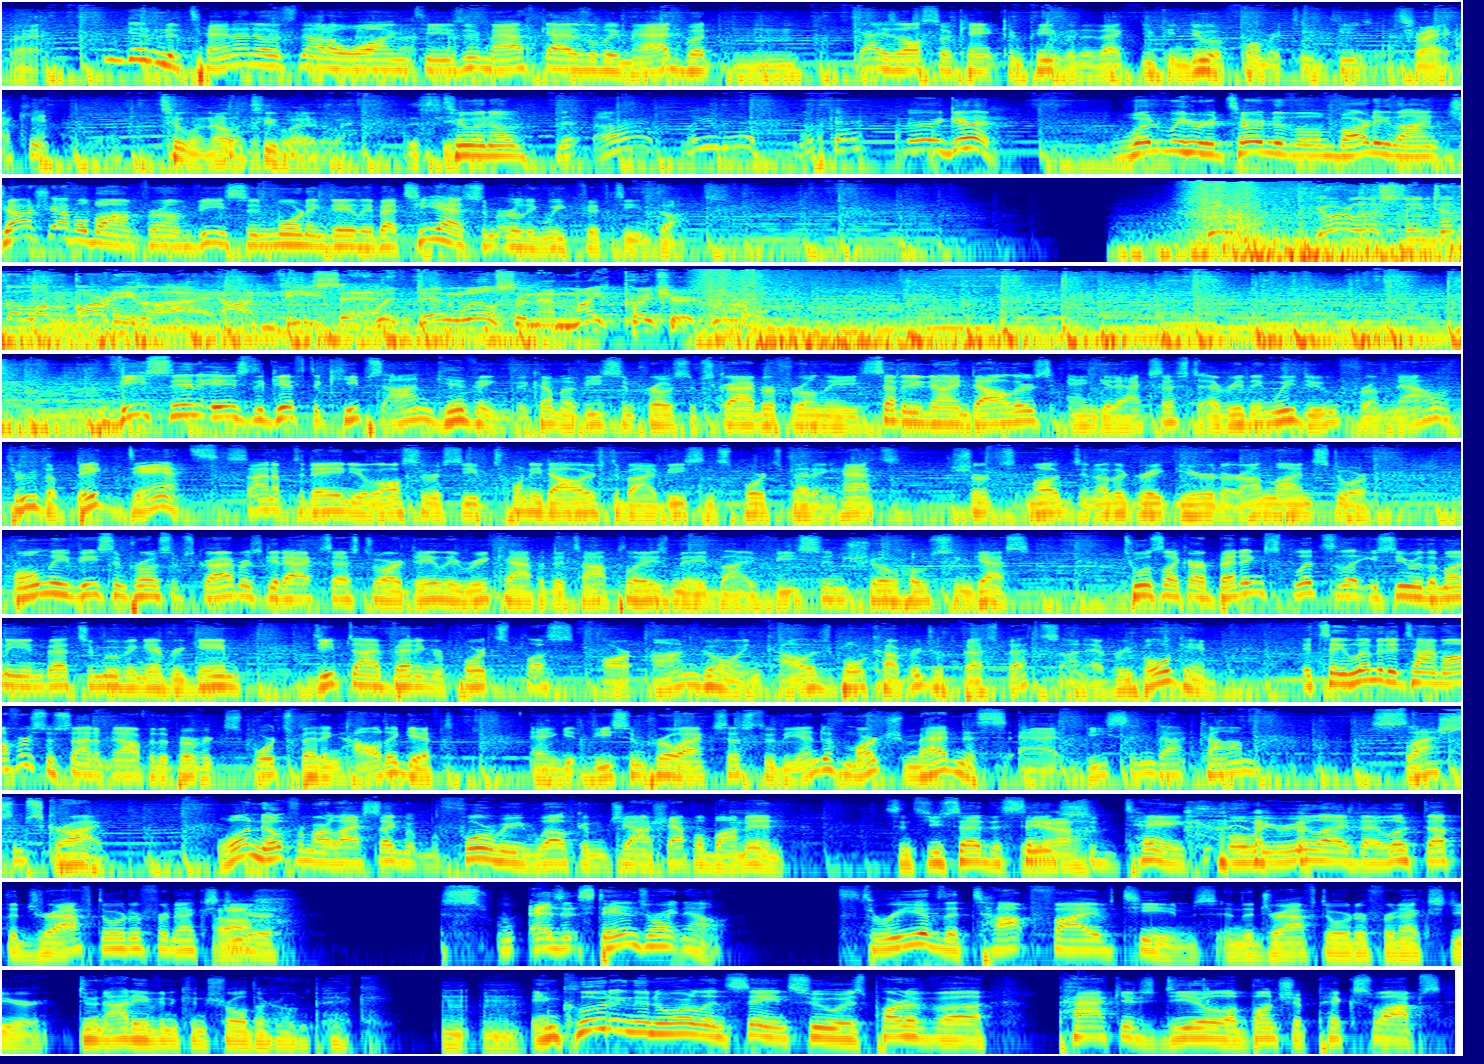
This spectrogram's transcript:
But get them to ten. I know it's not a Wong teaser. Math guys will be mad, but mm-hmm. guys also can't compete with the fact you can do a former team teaser. That's right. I can't. Two and zero, oh, too, by the way. this Two and zero. Oh. All right, look at that. Okay, very good. When we return to the Lombardi line, Josh Appelbaum from VSiN Morning Daily Bets. He has some early Week 15 thoughts. You're listening to the Lombardi Line on VSiN with Ben Wilson and Mike Pritchard. VSiN is the gift that keeps on giving. Become a VSiN Pro subscriber for only $79 and get access to everything we do from now through the big dance. Sign up today and you'll also receive $20 to buy VSiN sports betting hats, shirts, mugs, and other great gear at our online store. Only VSiN Pro subscribers get access to our daily recap of the top plays made by VSiN show hosts and guests. Tools like our betting splits to let you see where the money and bets are moving every game, deep dive betting reports, plus our ongoing College Bowl coverage with best bets on every bowl game. It's a limited time offer, so sign up now for the perfect sports betting holiday gift and get VSiN Pro access through the end of March Madness at vsin.com slash subscribe. One note from our last segment before we welcome Josh Appelbaum in. Since you said the Saints yeah. should tank, well, we realized I looked up the draft order for next oh. year. As it stands right now, three of the top five teams in the draft order for next year do not even control their own pick, Mm-mm. including the New Orleans Saints, who is part of a package deal, a bunch of pick swaps,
